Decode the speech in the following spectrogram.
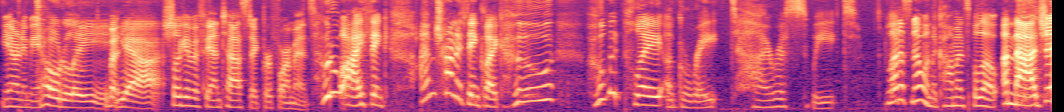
You know what I mean? Totally. But yeah. She'll give a fantastic performance. Who do I think? I'm trying to think like who who would play a great Tyra Sweet? Let us know in the comments below. Imagine?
